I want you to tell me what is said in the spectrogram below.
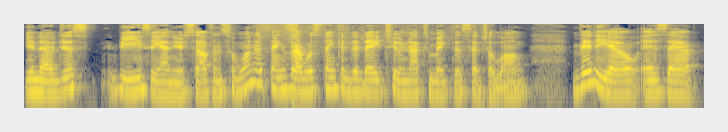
You know, just be easy on yourself. And so one of the things I was thinking today too, not to make this such a long video, is that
